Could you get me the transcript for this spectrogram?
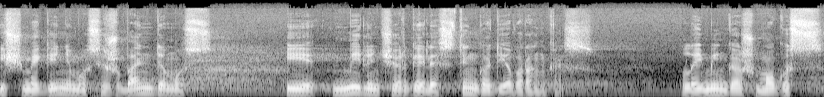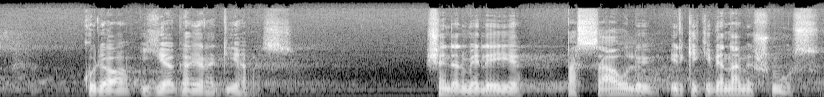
išmėginimus, išbandymus į mylinčio ir gailestingo Dievo rankas laimingas žmogus, kurio jėga yra Dievas. Šiandien, mėlyji, pasauliui ir kiekvienam iš mūsų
